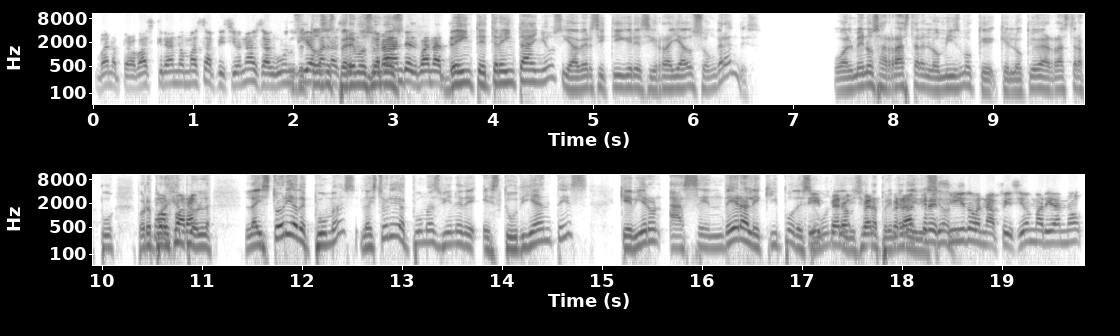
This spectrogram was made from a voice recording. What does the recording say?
Bueno, pero vas creando más aficionados. Algún Pues día van a ser esperemos unos grandes, van a 20, 30 años y a ver si Tigres y Rayados son grandes. O al menos arrastran lo mismo que, que lo que hoy arrastra Pumas. Por ejemplo, la, la, historia de Pumas, la historia de Pumas viene de estudiantes que vieron ascender al equipo de segunda pero, división pero, a primera pero ha división. crecido en afición, Mariano,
